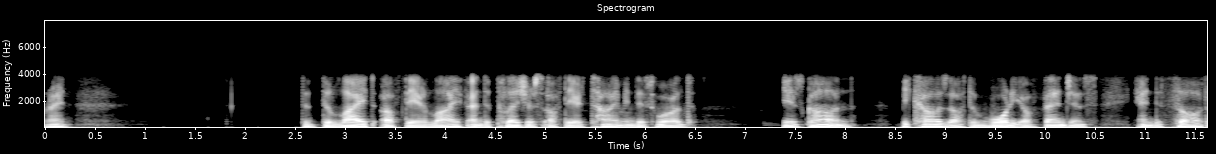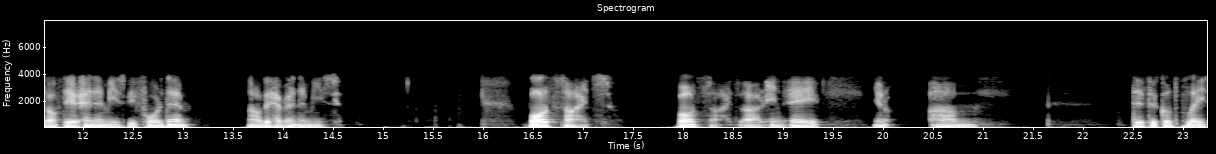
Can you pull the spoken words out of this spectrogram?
right? the delight of their life and the pleasures of their time in this world is gone because of the worry of vengeance and the thought of their enemies before them. Now they have enemies. Both sides, both sides are in a, you know, um, difficult place.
